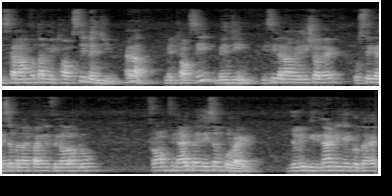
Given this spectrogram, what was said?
जिसका नाम होता है मिथॉक्सी बेंजीन है ना? मिथॉक्सी बेंजीन इसी का नाम एनिशॉल है। उससे कैसे बना पाएँगे फिनॉल हम लोग? फ्रॉम फिनाइल मैग्नीशियम क्लोराइड जो कि गिग्नाइड एजेंट होता है,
